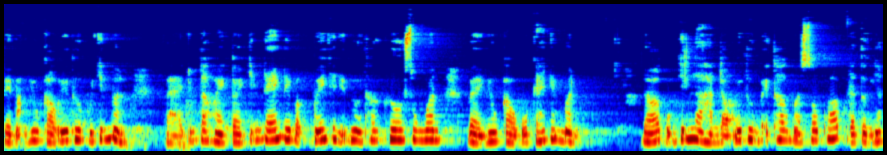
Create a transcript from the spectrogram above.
về mặt nhu cầu yêu thương của chính mình và chúng ta hoàn toàn chính đáng để bật mí cho những người thân thương xung quanh về nhu cầu của cá nhân mình. Đó cũng chính là hành động yêu thương bản thân mà Sopop đã từng nhắc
